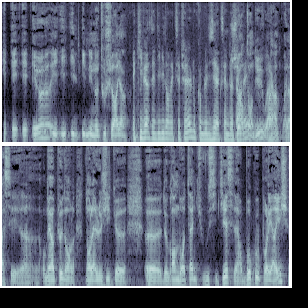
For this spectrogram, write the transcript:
et, eux, ils, ne touchent rien. Et qui versent des dividendes exceptionnels, comme le disait Axel de J'ai entendu, voilà. voilà c'est, euh, on est un peu dans, dans la logique euh, euh, de Grande-Bretagne que vous citiez, c'est-à-dire beaucoup pour les riches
